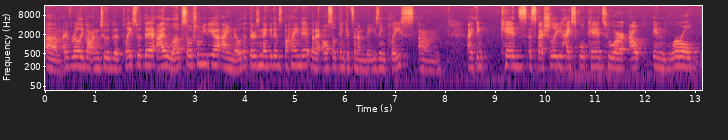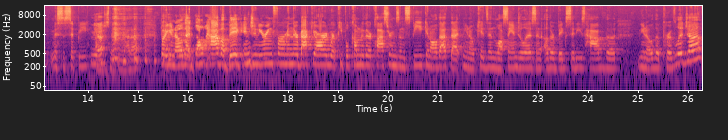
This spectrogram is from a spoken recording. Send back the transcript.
um, I've really gotten to a good place with it. I love social media. I know that there's negatives behind it, but I also think it's an amazing place. Um, I think kids, especially high school kids who are out in rural Mississippi, Yeah. I'm just making that up, but you know, that don't have a big engineering firm in their backyard where people come to their classrooms and speak and all that, that, you know, kids in Los Angeles and other big cities have the, you know, the privilege of,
